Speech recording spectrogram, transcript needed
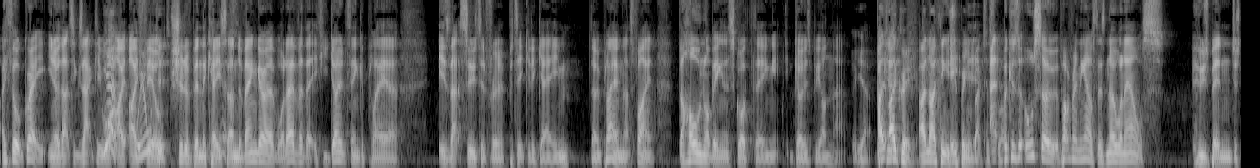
I thought, great, you know, that's exactly what Yeah, I, I we all feel did. should have been the case Yes. under Wenger, whatever. That if you don't think a player is that suited for a particular game, don't play him. That's fine. The whole not being in the squad thing goes beyond that. Yeah, I, Because- I agree, and I think you should bring him back to the and- squad. Because also, apart from anything else, there's no one else who's been just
